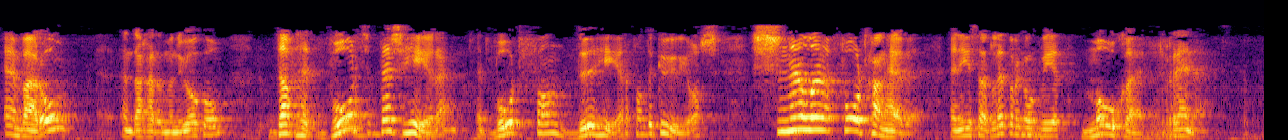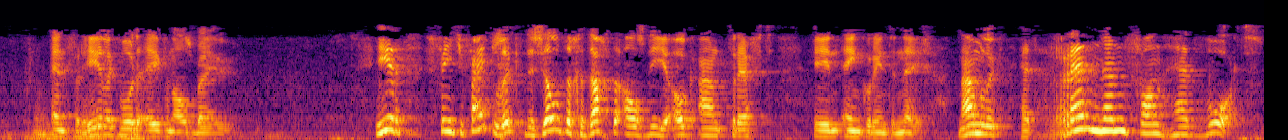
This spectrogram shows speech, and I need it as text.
En waarom? En daar gaat het me nu ook om. Dat het woord des Heren, het woord van de Heer, van de Curios, snelle voortgang hebben. En hier staat letterlijk ook weer mogen rennen. En verheerlijk worden evenals bij u. Hier vind je feitelijk dezelfde gedachte als die je ook aantreft in 1 Korinthe 9. Namelijk het rennen van het woord.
